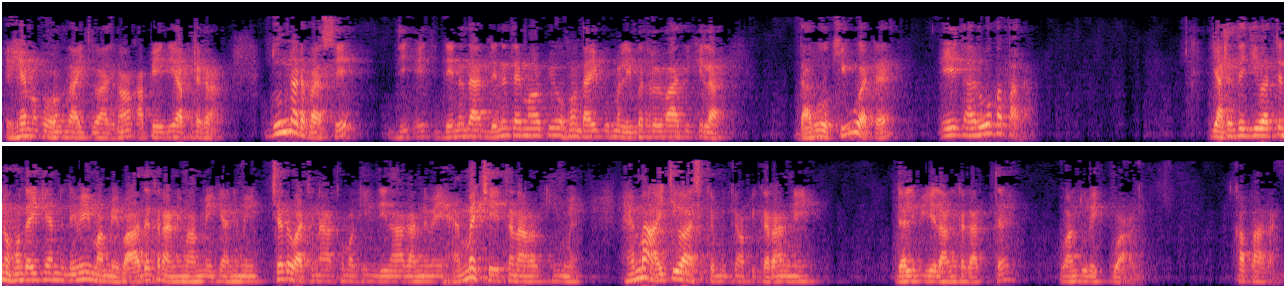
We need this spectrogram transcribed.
එහෙම කොහොමද අයිතිවාසිකමක් අපේ දේ අපිට කරන්න. දුන්නට පස්සේ දෙන දෙන තැමවපියෝ හොඳයි බුම ලිබරල් වාදී කියලා දරුවෝ කිව්වට ඒ දරුවෝ කපා ගන්න. යටතේ ජීවත් වෙන හොඳයි කියන්නේ නෙමෙයි මම මේ වාද කරන්නේ මම මේ කියන්නේ මෙච්චර වටිනාකමකින් දිනා ගන්න මේ හැම චේතනාවකින්ම හැම අයිතිවාසිකමකින් අපි කරන්නේ දැලිපිය ළඟට ගත්ත වඳුරෙක් වාගේ කපා ගන්න.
